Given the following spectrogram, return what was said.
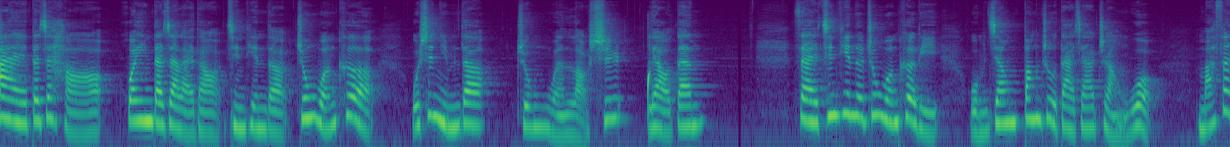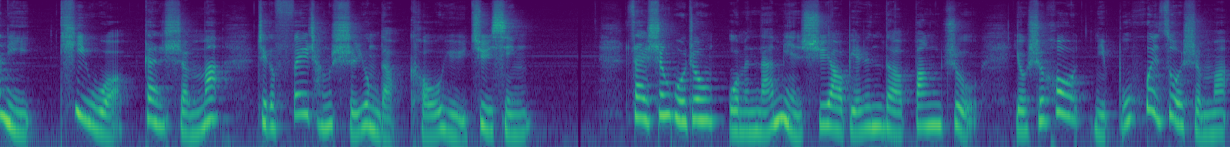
嗨，大家好，欢迎大家来到今天的中文课，我是你们的中文老师廖丹。在今天的中文课里，我们将帮助大家掌握“麻烦你替我干什么”这个非常实用的口语句型。在生活中，我们难免需要别人的帮助。有时候你不会做什么，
